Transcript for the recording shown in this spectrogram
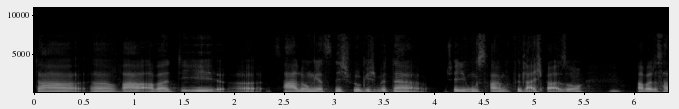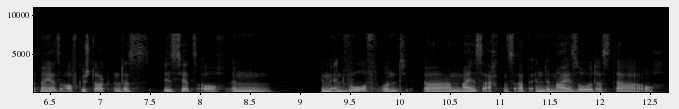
da äh, war aber die äh, Zahlung jetzt nicht wirklich mit einer Entschädigungszahlung vergleichbar. Also, mhm. aber das hat man jetzt aufgestockt und das ist jetzt auch in, im Entwurf und äh, meines Erachtens ab Ende Mai so, dass da auch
